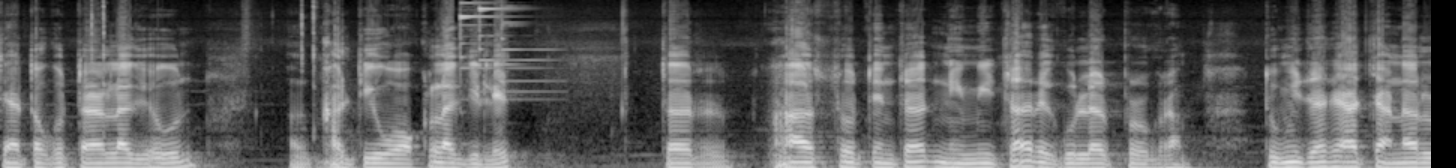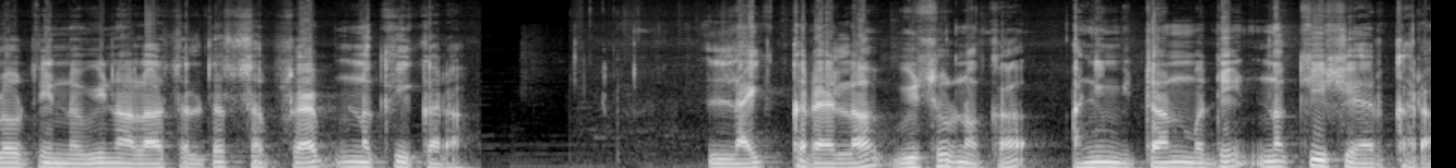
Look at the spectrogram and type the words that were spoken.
ते आता कुत्र्याला घेऊन खालती वॉकला गेलेत. तर हा असतो त्यांचा नेहमीचा रेग्युलर प्रोग्राम तुम्ही जर ह्या चॅनलवरती नवीन आला असाल तर सबस्क्राईब नक्की करा. लाईक करायला विसरू नका आणि मित्रांमध्ये नक्की शेअर करा.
